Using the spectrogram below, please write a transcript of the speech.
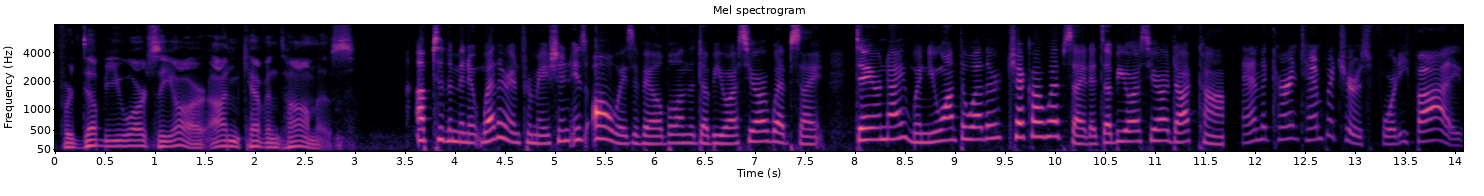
for WRCR. I'm Kevin Thomas. Up to the minute weather information is always available on the WRCR website. Day or night, when you want the weather, check our website at WRCR.com. And the current temperature is 45.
